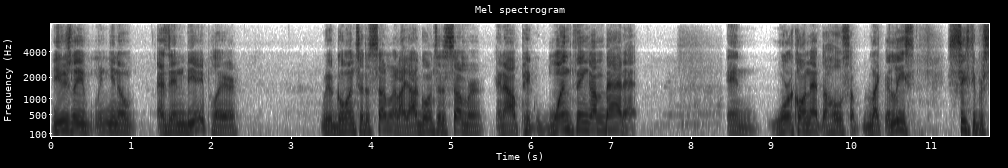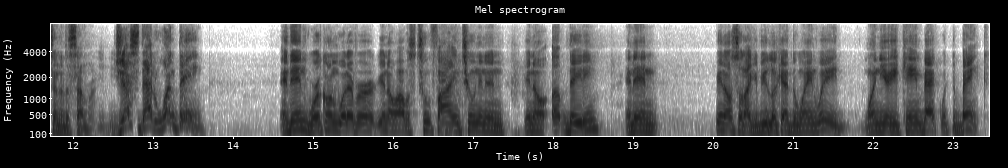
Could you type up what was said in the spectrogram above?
usually, you know, as an NBA player, we'll go into the summer. Like I'll go into the summer and I'll pick one thing I'm bad at and work on that the whole summer, like at least 60% of the summer. Mm-hmm. Just that one thing. And then work on whatever, you know, I was too fine tuning and, you know, updating. And then, you know, so like if you look at Dwyane Wade, one year he came back with the bank.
